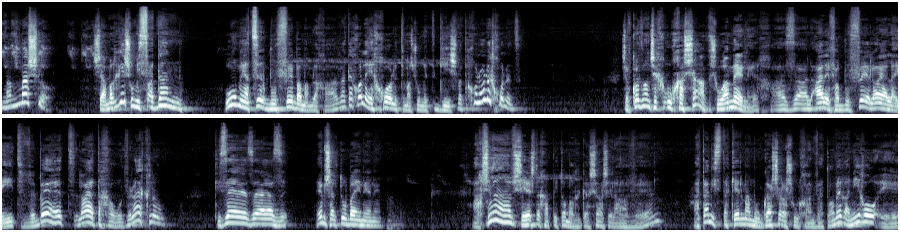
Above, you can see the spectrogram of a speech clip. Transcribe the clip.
ממש לא. שהמרגיש הוא מסעדן. הוא מייצר בופה בממלכה, ואתה יכול לאכול את מה שהוא מדגיש, ואתה יכול לא לאכול את זה. עכשיו, כל זמן שהוא חשב שהוא המלך, אז א', הבופה לא היה להיט, וב', לא היה תחרות ולא היה כלום. כי זה, זה היה זה. הם שלטו בעניינים. עכשיו שיש לך פתאום הרגשה של האבל, אתה מסתכל מה מוגש על השולחן, ואתה אומר, אני רואה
